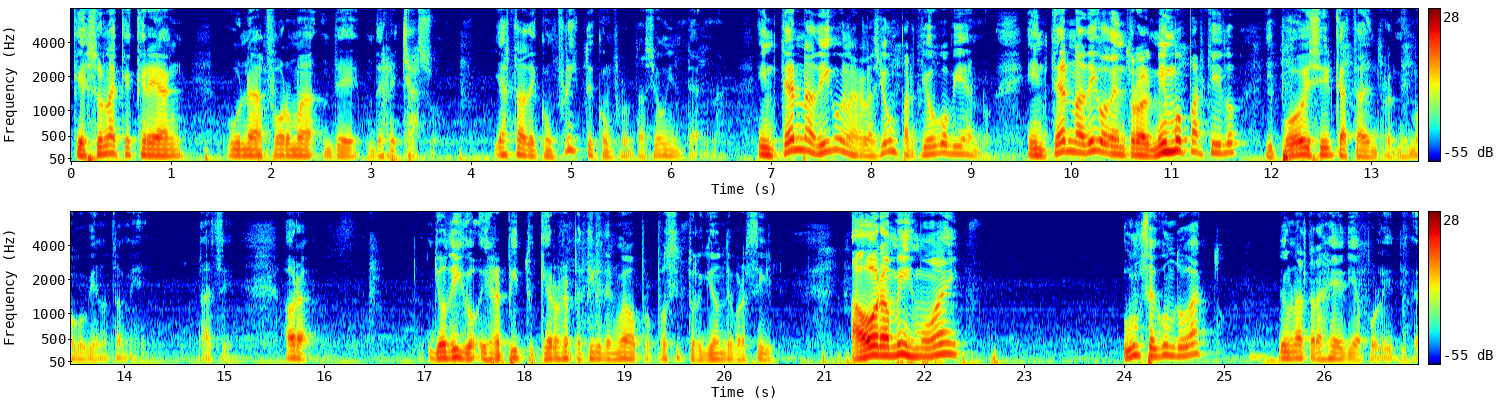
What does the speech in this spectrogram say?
que son las que crean una forma de, de rechazo y hasta de conflicto y confrontación interna. Interna digo en la relación partido-gobierno, interna digo dentro del mismo partido y puedo decir que hasta dentro del mismo gobierno también. Así. Ahora, yo digo y repito, y quiero repetir de nuevo a propósito del guion de Brasil, ahora mismo hay un segundo acto de una tragedia política.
